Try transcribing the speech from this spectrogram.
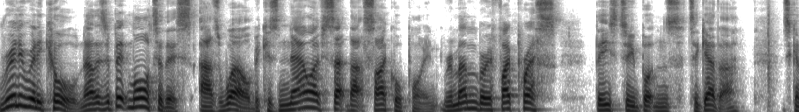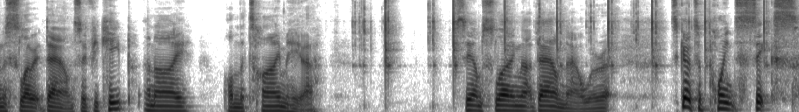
Really, really cool. Now there's a bit more to this as well, because now I've set that cycle point. Remember, if I press these two buttons together, it's going to slow it down. So if you keep an eye on the time here, see I'm slowing that down now. We're at, let's go to 0.6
